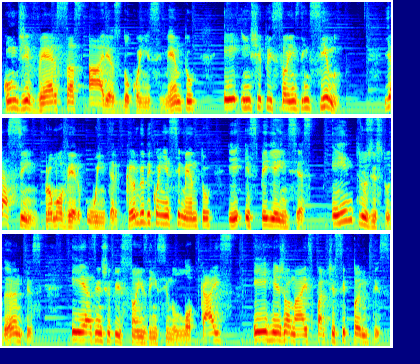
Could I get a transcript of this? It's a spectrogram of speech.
com diversas áreas do conhecimento e instituições de ensino e assim promover o intercâmbio de conhecimento e experiências entre os estudantes e as instituições de ensino locais e regionais participantes,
